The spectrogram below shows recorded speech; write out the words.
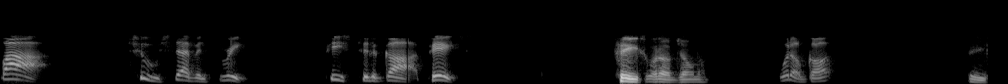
five two seven three. Peace to the God. Peace. Peace. What up, Jonah? What up, God? Peace.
